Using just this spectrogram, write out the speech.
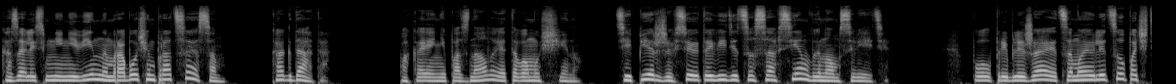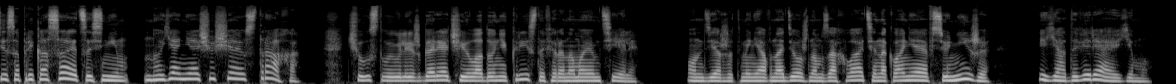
казались мне невинным рабочим процессом. Когда-то. Пока я не познала этого мужчину. Теперь же все это видится совсем в ином свете. Пол приближается, мое лицо почти соприкасается с ним, но я не ощущаю страха. Чувствую лишь горячие ладони Кристофера на моем теле. Он держит меня в надежном захвате, наклоняя все ниже, и я доверяю ему.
